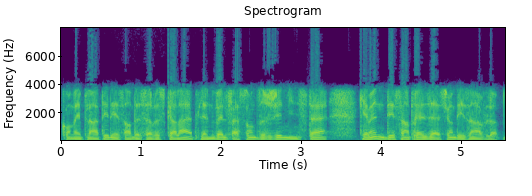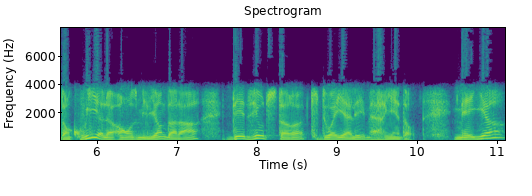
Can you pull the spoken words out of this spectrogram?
qu'on a implantée des centres de services scolaires, puis la nouvelle façon de diriger le ministère qui amène une décentralisation des enveloppes. Donc oui, il y a le 11 millions de dollars dédiés au tutorat qui doit y aller, mais à rien d'autre. Mais il y a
